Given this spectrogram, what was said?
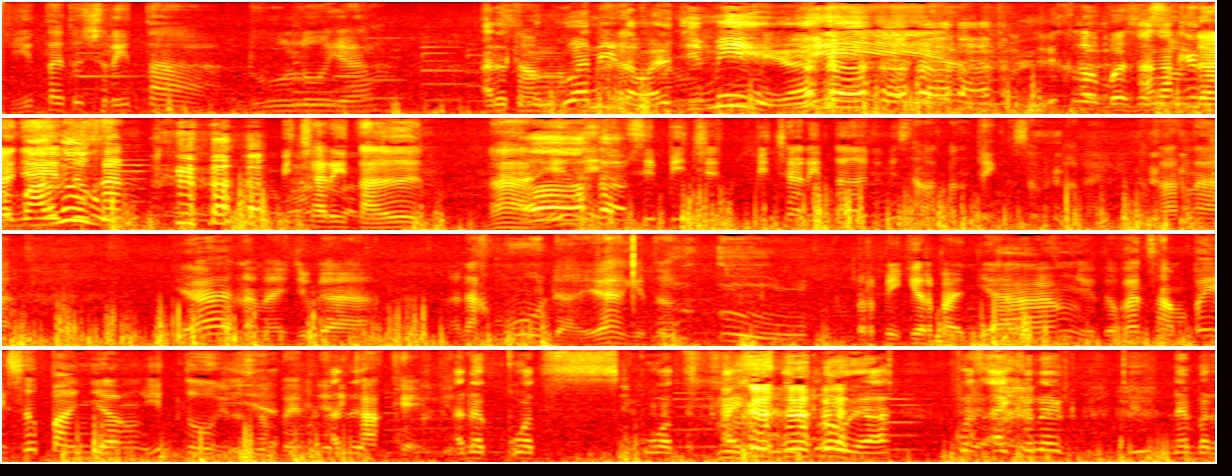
kita itu cerita dulu ya Ada temen Sama- gua nih namanya Jimmy. iya jadi kalau bahasa Anaknya Sundanya pemalu. itu kan bicaritaeun nah Oh. ini si pici- bicaritaeun ini sangat penting sebenarnya gitu. karena ya namanya juga anak muda ya gitu Mm. berpikir panjang gitu kan sampai sepanjang itu gitu Iya, sampai menjadi ada, kakek gitu. Ada quotes quotes iconic lo ya. Quotes iconic you never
